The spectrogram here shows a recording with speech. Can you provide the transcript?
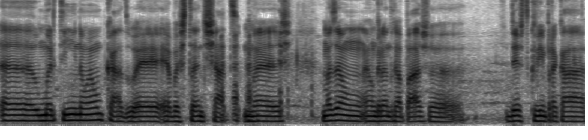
Uh, o Martim não é um bocado, é, é bastante chato, mas, mas é, um, é um grande rapaz. Uh, desde que vim para cá,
